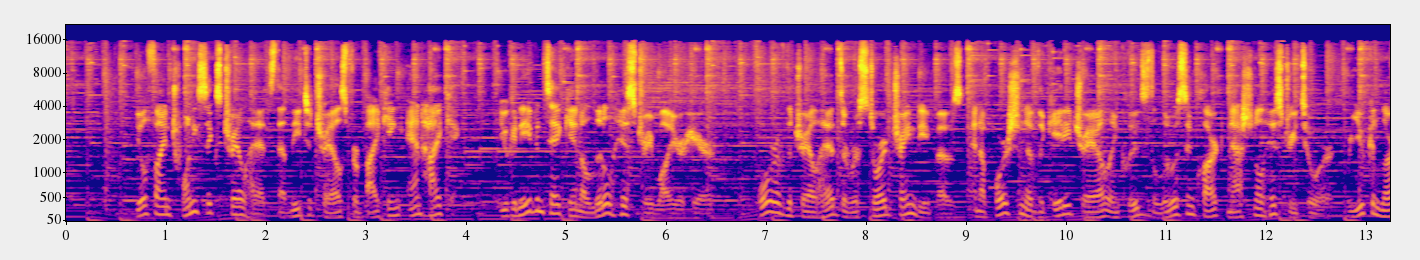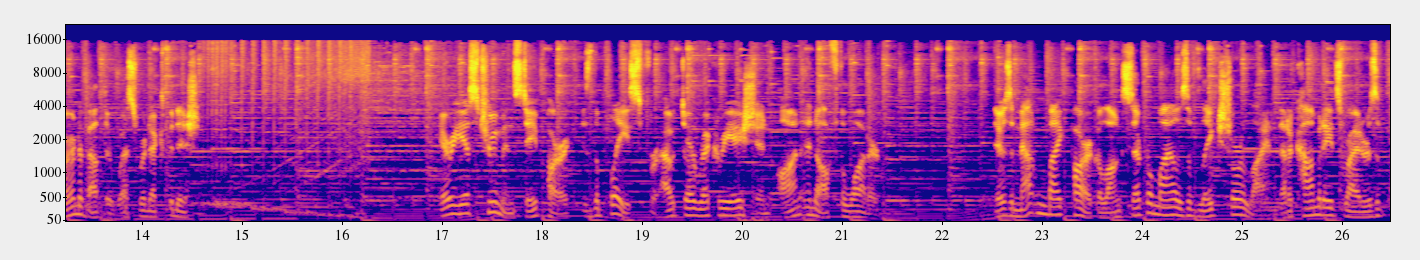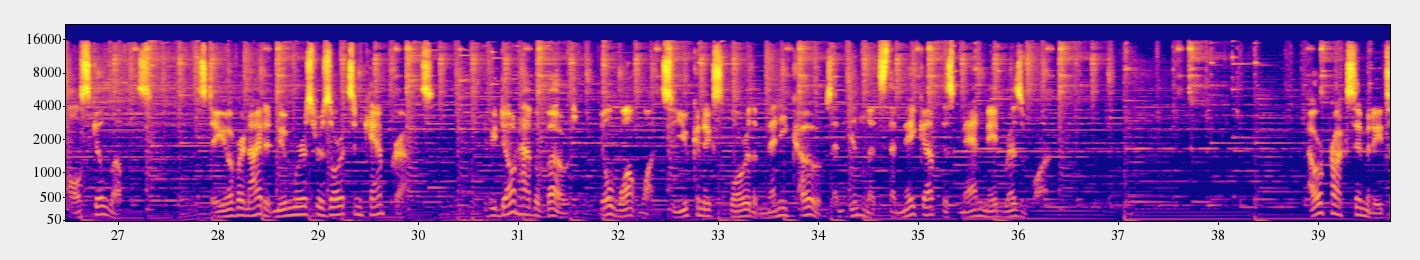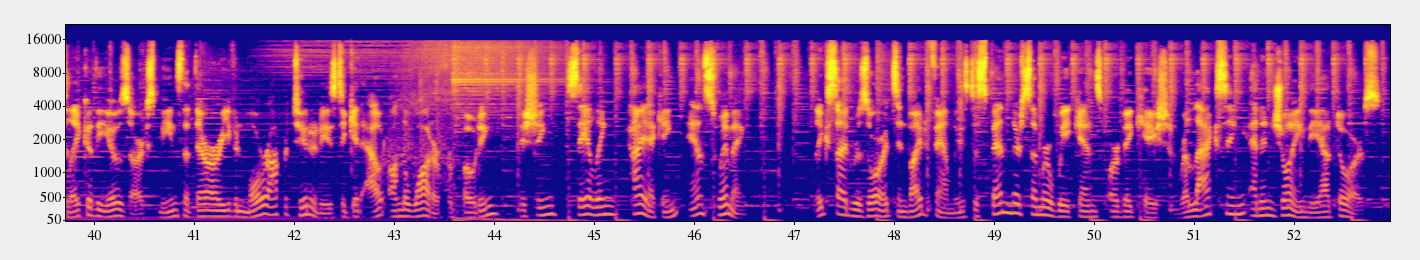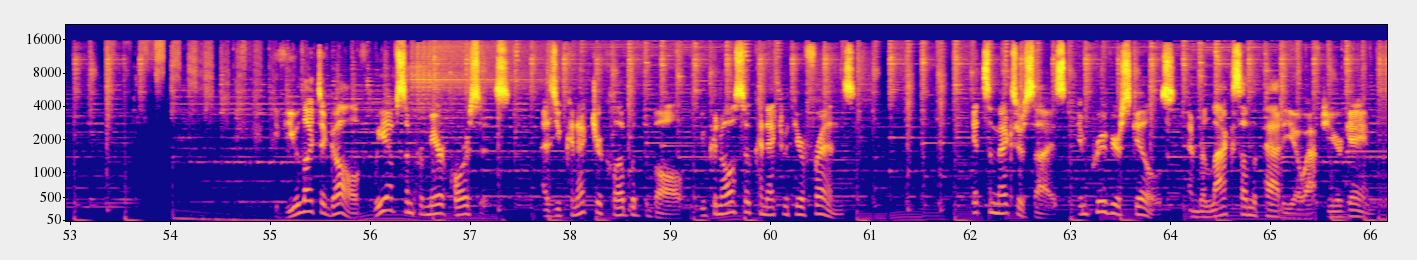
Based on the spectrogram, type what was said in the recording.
You'll find 26 trailheads that lead to trails for biking and hiking. You can even take in a little history while you're here, Four of the trailheads are restored train depots, and a portion of the Katy Trail includes the Lewis and Clark National History Tour, where you can learn about their westward expedition. Harry S. Truman State Park is the place for outdoor recreation on and off the water. There's a mountain bike park along several miles of lake shoreline that accommodates riders of all skill levels. Stay overnight at numerous resorts and campgrounds. If you don't have a boat, you'll want one so you can explore the many coves and inlets that make up this man-made reservoir. Our proximity to Lake of the Ozarks means that there are even more opportunities to get out on the water for boating, fishing, sailing, kayaking, and swimming. Lakeside resorts invite families to spend their summer weekends or vacation relaxing and enjoying the outdoors. If you like to golf, we have some premier courses. As you connect your club with the ball, you can also connect with your friends. Get some exercise, improve your skills, and relax on the patio after your game.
